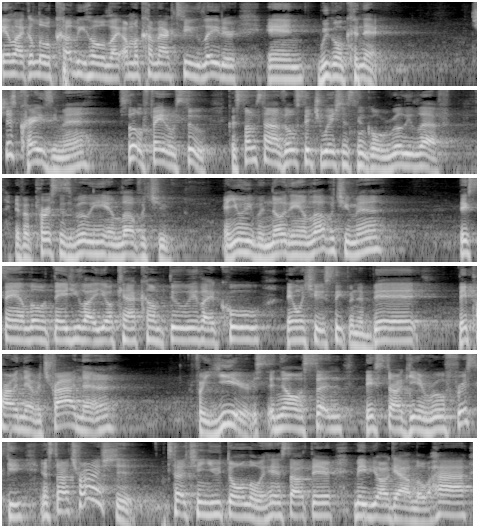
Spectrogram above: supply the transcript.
in like a little cubby hole, like I'm gonna come back to you later and we gonna connect. It's just crazy, man. It's a little fatal too, because sometimes those situations can go really left if a person's really in love with you and you don't even know they're in love with you, man. They saying little things you like, yo, can I come through? They like, cool. They want you to sleep in the bed. They probably never tried nothing for years. And all of a sudden, they start getting real frisky and start trying shit. Touching you, throwing little hints out there. Maybe y'all got a little high.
